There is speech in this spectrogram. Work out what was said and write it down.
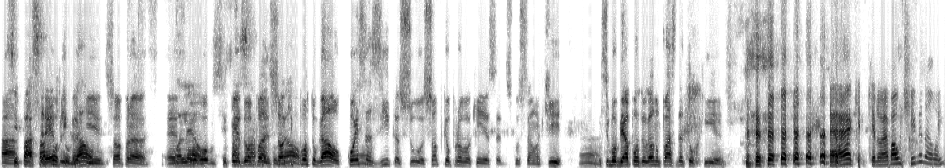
a, se passar a Portugal, aqui, só para. É, perdoa, Pan, só que Portugal, com essa é. zica sua, só porque eu provoquei essa discussão aqui, é. se bobear, Portugal não passa da Turquia. é, que, que não é mau time, não, hein?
